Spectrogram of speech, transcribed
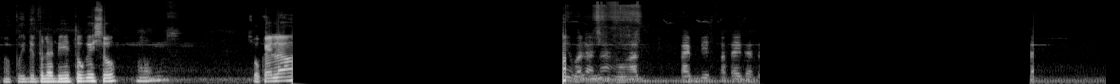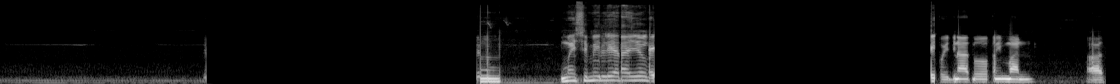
Ah, pwede pala dito guys oh. So kailangan Wala na, mga 5 days patay na. may similya tayo. Pwede na ito taniman at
